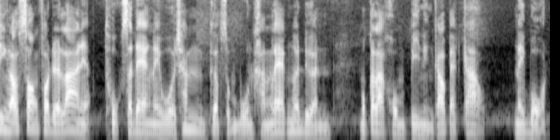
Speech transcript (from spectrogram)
ริง ๆ แล้ว Songs for Drella เนี่ยถูกแสดงในเวอร์ชั่นเกือบสมบูรณ์ครั้งแรกเมื่อเดือน มกราคมปี 1989 ในโบสถ์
